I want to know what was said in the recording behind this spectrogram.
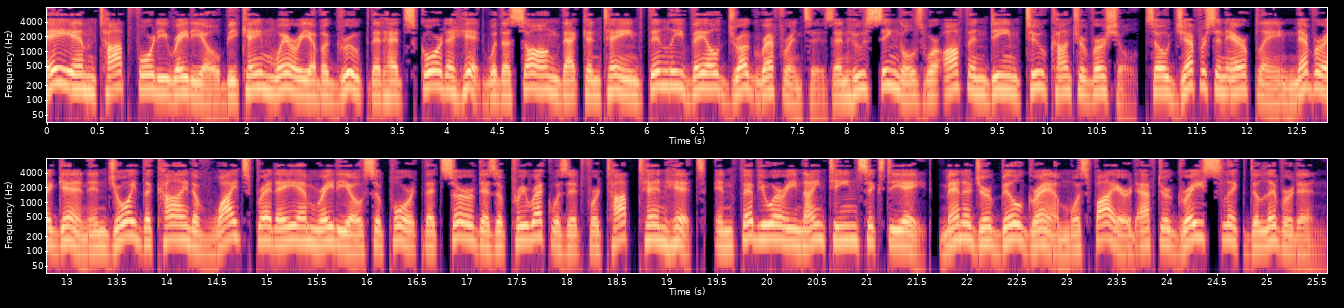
AM Top 40 Radio became wary of a group that had scored a hit with a song that contained thinly veiled drug references and whose singles were often deemed too controversial, so Jefferson Airplane never again enjoyed the kind of widespread AM radio support that served as a prerequisite for top 10 hits. In February 1968, manager Bill Graham was fired after Grace Slick delivered an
